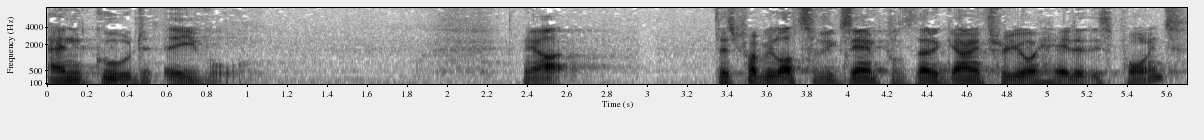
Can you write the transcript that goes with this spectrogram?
and good evil. Now, there's probably lots of examples that are going through your head at this point.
